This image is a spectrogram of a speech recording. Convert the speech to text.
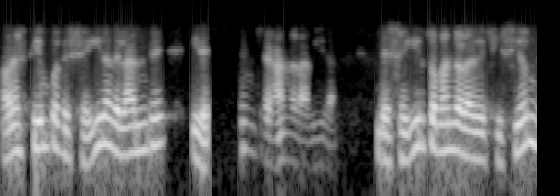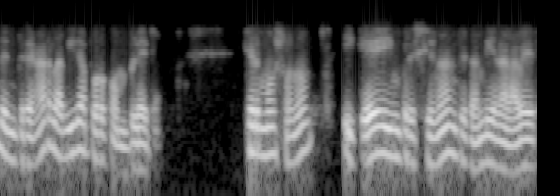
ahora es tiempo de seguir adelante y de seguir entregando la vida, de seguir tomando la decisión de entregar la vida por completo. Qué hermoso, ¿no? Y qué impresionante también a la vez.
